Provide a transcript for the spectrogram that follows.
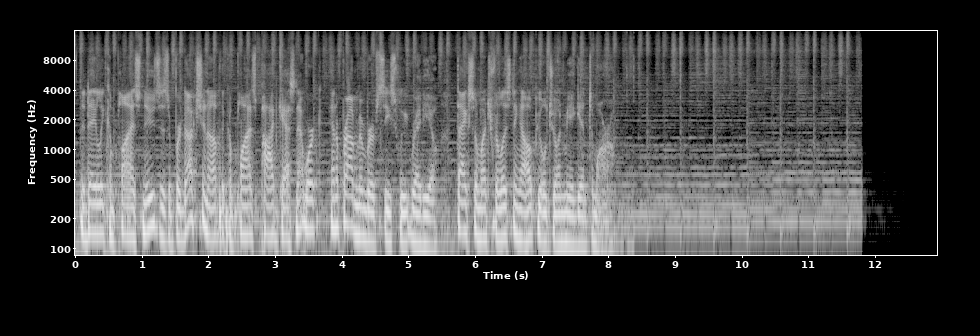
The Daily Compliance News is a production of the Compliance Podcast Network and a proud member of C Suite Radio. Thanks so much for listening. I hope you'll join me again tomorrow.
